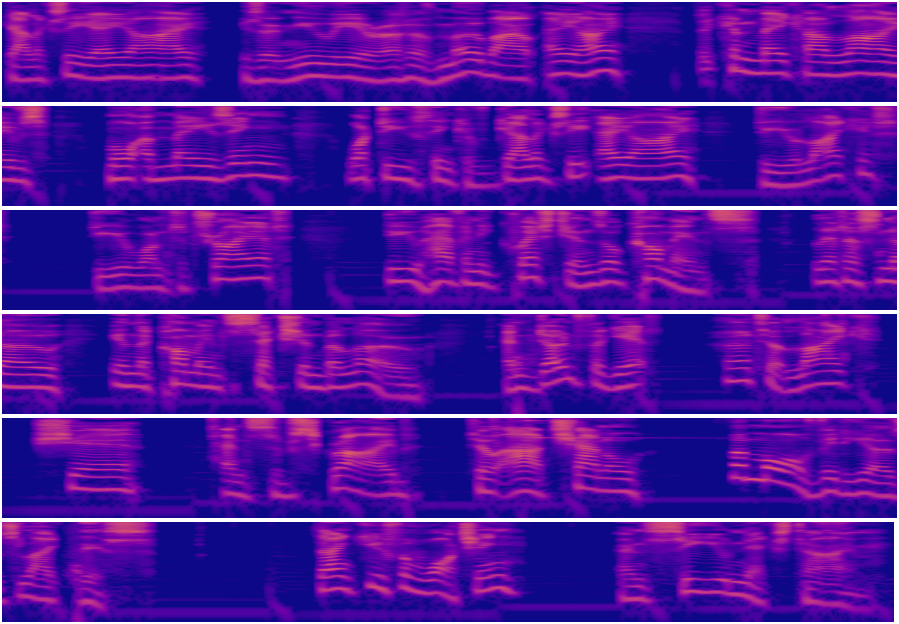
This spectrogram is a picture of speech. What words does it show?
Galaxy AI is a new era of mobile AI that can make our lives more amazing. What do you think of Galaxy AI? Do you like it? Do you want to try it? Do you have any questions or comments? Let us know in the comments section below. And don't forget uh, to like, share, and subscribe to our channel for more videos like this. Thank you for watching, and see you next time.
